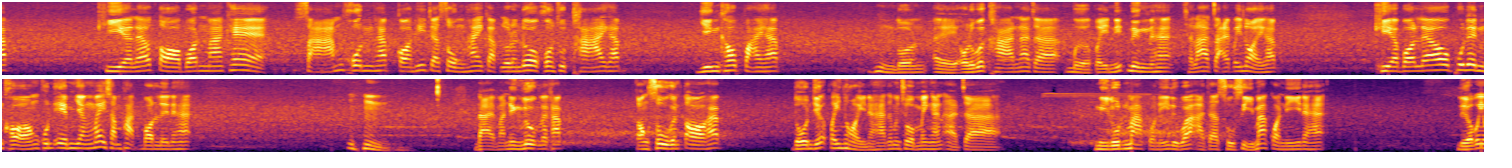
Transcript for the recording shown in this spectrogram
ครับเคลียร์แล้วต่อบอลมาแค่ 3 คนครับ ก่อนที่จะส่งให้กับโรนัลโดคนสุดท้ายครับ ยิงเข้าไปครับโดนเออโอลิเวอร์คาห์นน่าจะเหม่อไปนิดนึงนะฮะชะล่าใจไปหน่อยครับเคลียร์บอลแล้วผู้เล่นของคุณเอ็มยังไม่สัมผัสบอลเลยนะฮะ ได้มาหนึ่งลูกแล้วครับ ต้องสู้กันต่อครับ โดนเยอะไปหน่อยนะฮะท่านผู้ชมไม่งั้นอาจจะมีลุ้นมากกว่านี้หรือว่าอาจจะสูสีมากกว่านี้นะฮะเหลือเว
